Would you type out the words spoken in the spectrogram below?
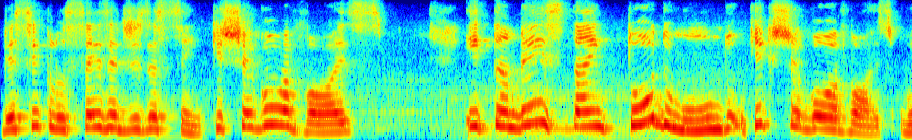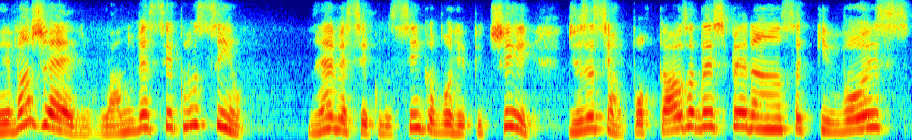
Versículo 6 ele diz assim: que chegou a vós e também está em todo mundo. O que, que chegou a vós? O evangelho, lá no versículo 5 né, versículo 5, eu vou repetir, diz assim: ó, por causa da esperança que vos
